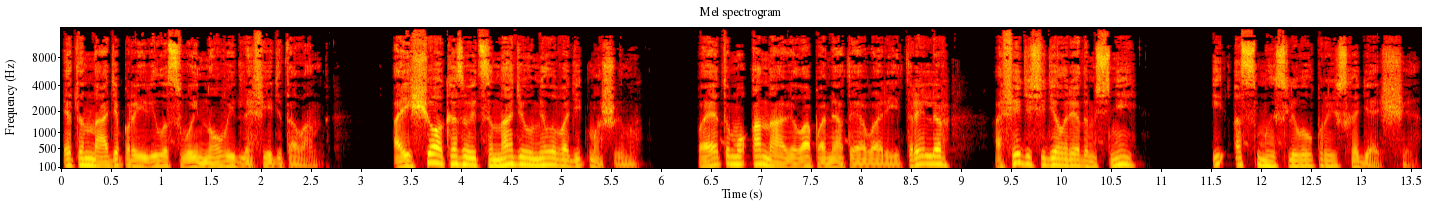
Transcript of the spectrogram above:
Это Надя проявила свой новый для Феди талант. А еще, оказывается, Надя умела водить машину. Поэтому она вела помятый аварии трейлер, а Федя сидел рядом с ней и осмысливал происходящее.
